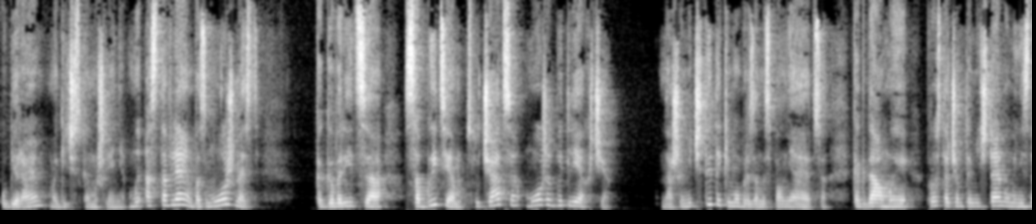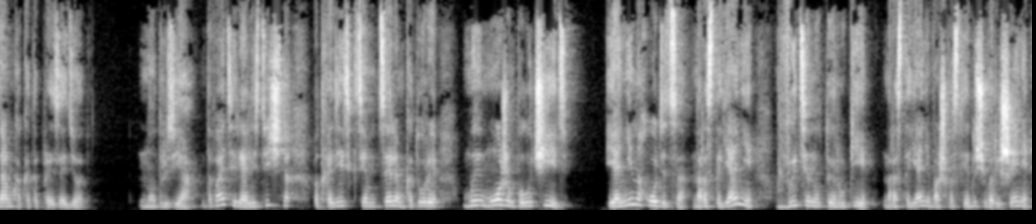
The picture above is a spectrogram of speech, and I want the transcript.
убираем магическое мышление. Мы оставляем возможность, как говорится, событиям случаться может быть легче. Наши мечты таким образом исполняются, когда мы просто о чем-то мечтаем, и мы не знаем, как это произойдет. Но, друзья, давайте реалистично подходить к тем целям, которые мы можем получить. И они находятся на расстоянии вытянутой руки, на расстоянии вашего следующего решения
